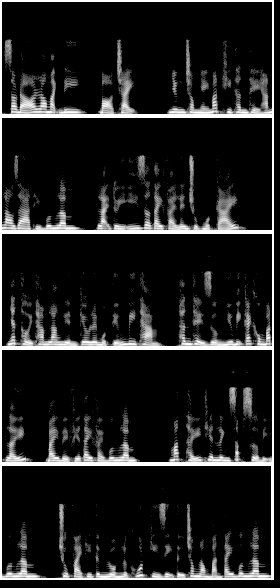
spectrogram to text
sau đó lao mạnh đi, bỏ chạy. Nhưng trong nháy mắt khi thân thể hắn lao ra thì Vương Lâm lại tùy ý giơ tay phải lên chụp một cái. Nhất thời tham lang liền kêu lên một tiếng bi thảm, thân thể dường như bị cách không bắt lấy, bay về phía tay phải Vương Lâm. Mắt thấy thiên linh sắp sửa bị Vương Lâm, chụp phải thì từng luồng lực hút kỳ dị từ trong lòng bàn tay Vương Lâm,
